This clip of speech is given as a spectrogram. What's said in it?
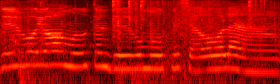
Du och jag mot en duo mot med solen.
